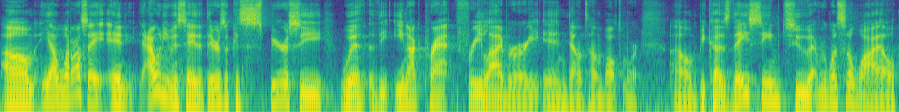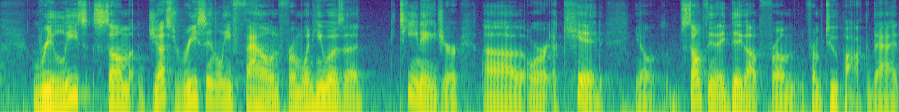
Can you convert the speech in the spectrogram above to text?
Um, yeah, what I'll say, and I would even say that there's a conspiracy with the Enoch Pratt Free Library in downtown Baltimore um, because they seem to, every once in a while, release some just recently found from when he was a teenager uh, or a kid you know something they dig up from from Tupac that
